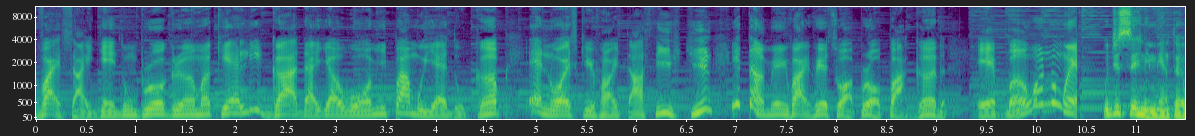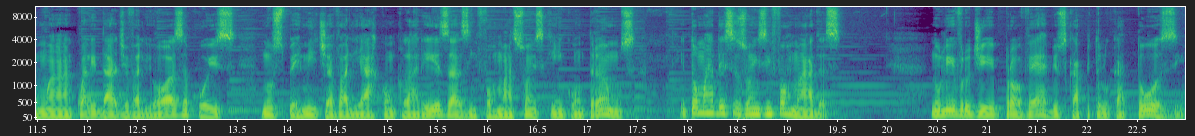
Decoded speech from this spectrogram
vai sair dentro de um programa que é ligado aí ao homem para mulher do campo. É nós que vai estar tá assistindo e também vai ver sua propaganda. É bom ou não é? O discernimento é uma qualidade valiosa, pois nos permite avaliar com clareza as informações que encontramos e tomar decisões informadas. No livro de Provérbios, capítulo 14,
